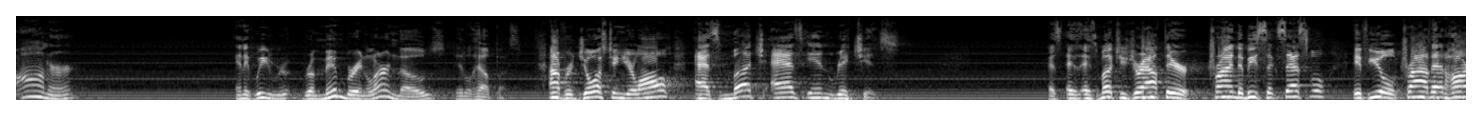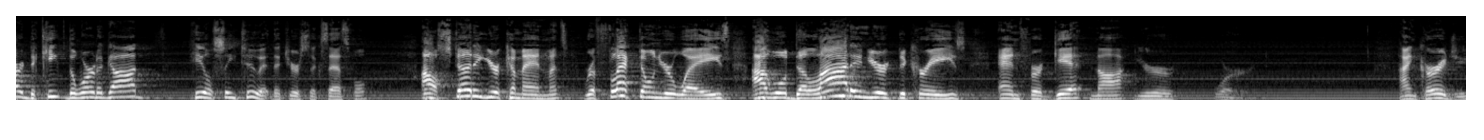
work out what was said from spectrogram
honor. And if we re- remember and learn those, it'll help us. I've rejoiced in your law as much as in riches. As, as, as much as you're out there trying to be successful, if you'll try that hard to keep the Word of God, He'll see to it that you're successful I'll study your commandments, reflect on your ways. I will delight in your decrees and forget not your word. I encourage you,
